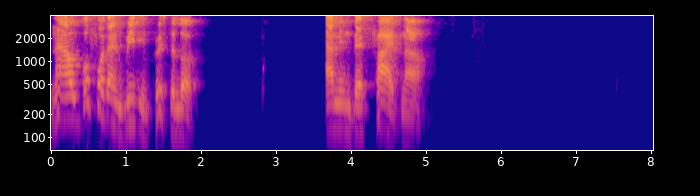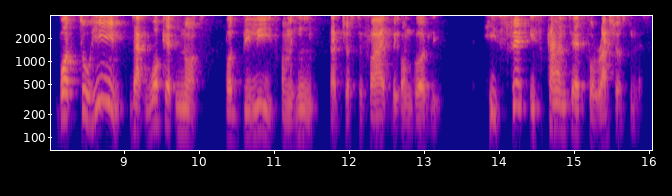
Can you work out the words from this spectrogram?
Now, I'll go further in reading. Praise the Lord. I'm in verse 5 now. But to him that walketh not, but believe on him that justified the ungodly, his faith is counted for righteousness,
